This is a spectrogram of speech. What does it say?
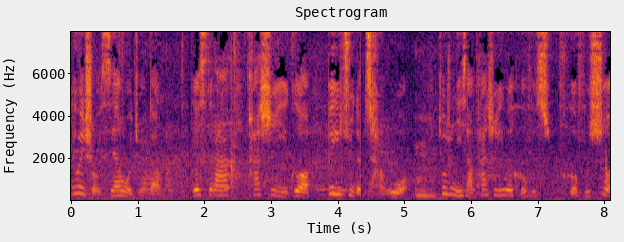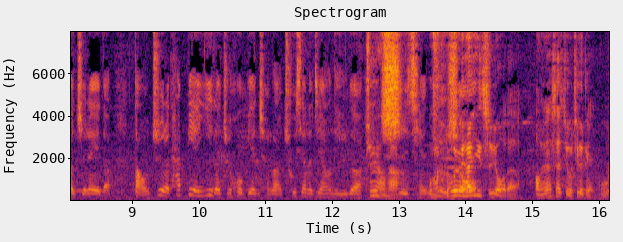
因为首先我觉得哥斯拉它是一个悲剧的产物，嗯，就是你想它是因为核辐核辐射之类的，导致了它变异了之后变成了出现了这样的一个这样的啊。史前巨我兽。我以为它一直有的。哦，原来是有这个典故。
